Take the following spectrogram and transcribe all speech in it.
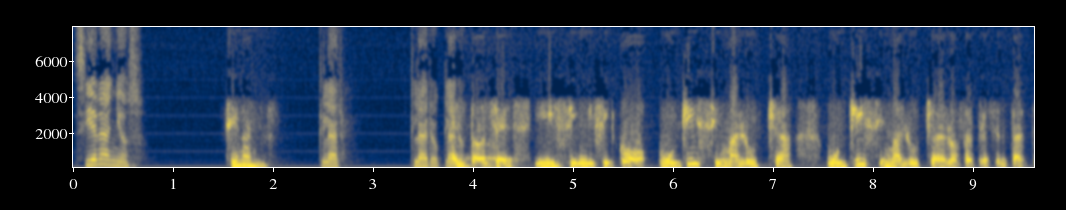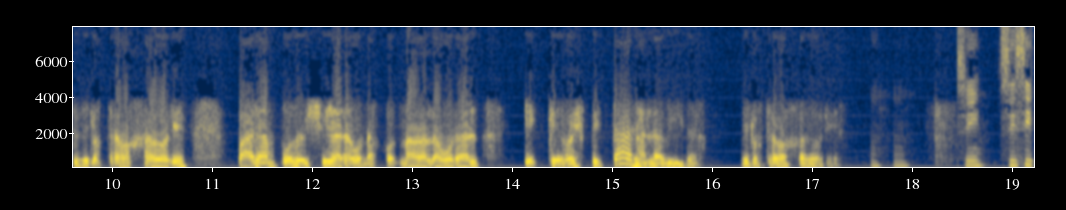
100 años. 100 años. Claro. Claro, claro. Entonces, y significó muchísima lucha, muchísima lucha de los representantes de los trabajadores para poder llegar a una jornada laboral eh, que respetara la vida de los trabajadores. Sí, sí, sí.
